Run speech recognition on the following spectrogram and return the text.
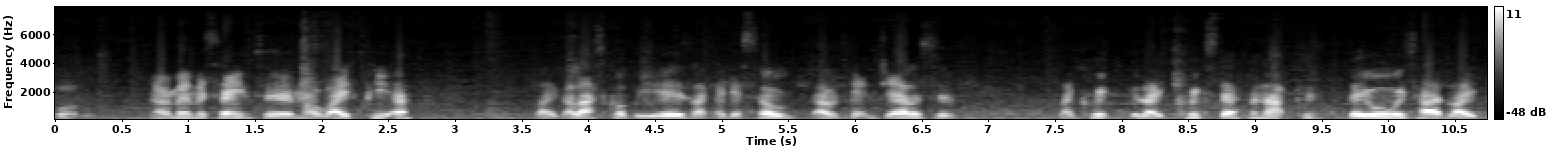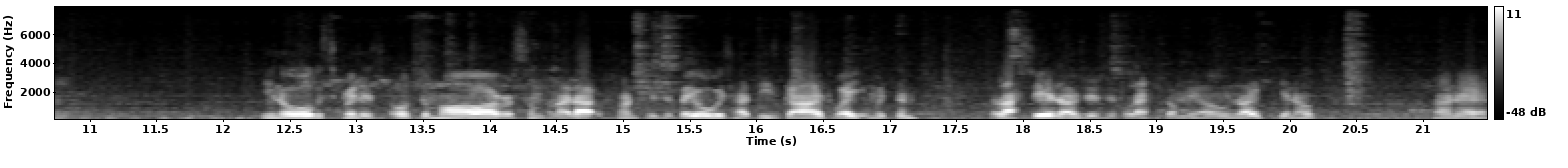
but I remember saying to my wife Peta, like the last couple of years, like I guess so, I was getting jealous of like quick, like quick step and that, because they always had like, you know, all the sprinters, or Démare or something like that, fronters, that they always had these guys waiting with them. The last years I was just left on my own, like you know, and uh,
